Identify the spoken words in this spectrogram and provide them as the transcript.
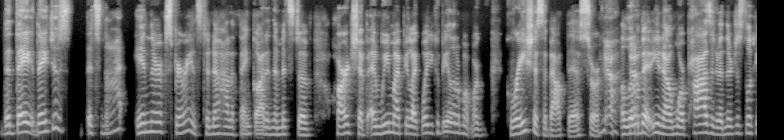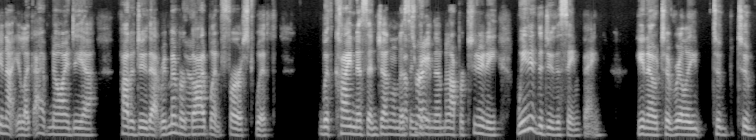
that they they just it's not in their experience to know how to thank God in the midst of hardship. And we might be like, well, you could be a little bit more gracious about this or yeah, a little yeah. bit, you know, more positive. And they're just looking at you like, I have no idea how to do that. Remember, yeah. God went first with with kindness and gentleness That's and right. giving them an opportunity. We need to do the same thing, you know, to really to to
